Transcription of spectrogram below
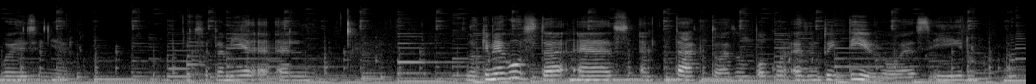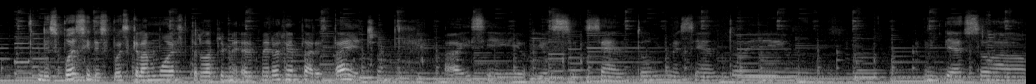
voy a diseñar. Para mí el, lo que me gusta es el tacto, es un poco, es intuitivo, es ir después y después que la muestra, el primer ejemplar está hecho, ahí sí, yo, siento, me siento y empiezo a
